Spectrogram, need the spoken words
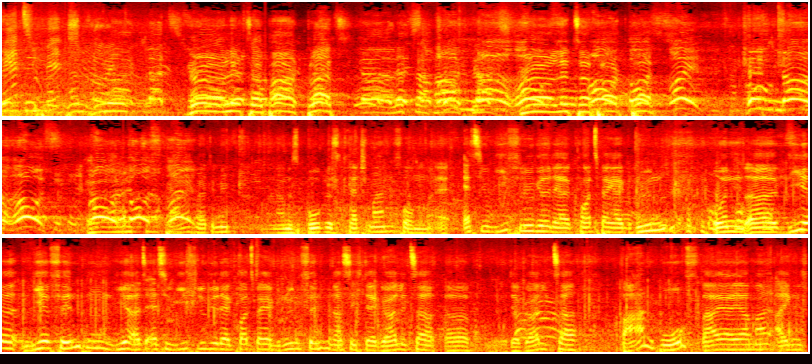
Mensch-Mensch-Platz. Görlitzer Parkplatz. Kinder raus. Görlitzer Parkplatz. Autos rein. Kinder raus. Autos rein. Hört ihr mich? Mein Name ist Boris Kretschmann vom äh, SUV-Flügel der Kreuzberger Grünen. Und äh, wir, wir finden, wir als SUV-Flügel der Kreuzberger Grünen finden, dass sich der Görlitzer, äh, der Görlitzer Bahnhof war ja, ja mal eigentlich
